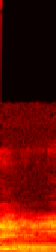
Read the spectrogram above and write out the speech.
Amen.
